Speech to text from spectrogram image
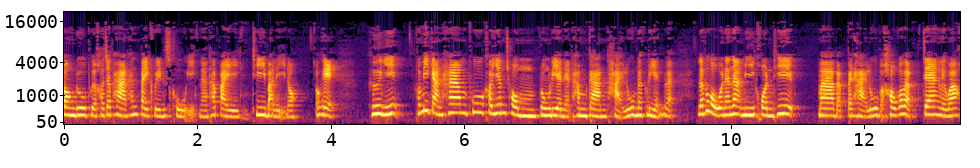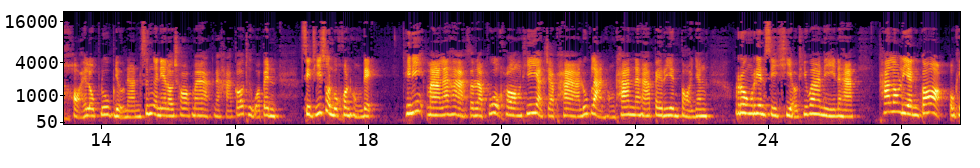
ลองดูเผื่อเขาจะพาท่านไปกรีนสคูลอีกนะ ถ้าไปที่บาหลีเนาะโอเค คืออย่างนี้เขามีการห้ามผู้เข้าเยี่ยมชมโรงเรียนเนี่ยทำการถ่ายรูปนักเรียนด้วย แล้วปรากฏวันนั้นนะมีคนที่มาแบบไปถ่ายรูปเขาก็แบบแจ้งเลยว่าขอให้ลบรูปเดี๋ยวนั้น ซึ่งอันนี้เราชอบมากนะคะ ก็ถือว่าเป็นสิทธิส่วนบุคคลของเด็ก ทีนี้มาแล้วค่ะสำหรับผู้ปกครองที่อยากจะพาลูกหลานของท่านนะคะ ไปเรียนต่อยังโรงเรียนสีเขียวที่ว่านี้นะคะค่าเราเรียนก็โอเค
